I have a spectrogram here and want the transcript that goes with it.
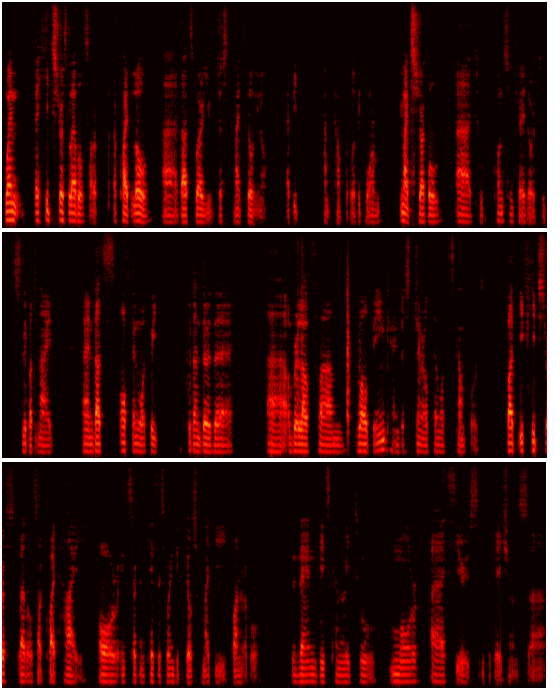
when the heat stress levels are, are quite low uh, that's where you just might feel you know a bit uncomfortable a bit warm you might struggle uh, to concentrate or to sleep at night and that's often what we put under the uh, umbrella of um, well-being and just general thermal discomfort. But if heat stress levels are quite high, or in certain cases for individuals who might be vulnerable, then this can lead to more uh, serious implications. Uh,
